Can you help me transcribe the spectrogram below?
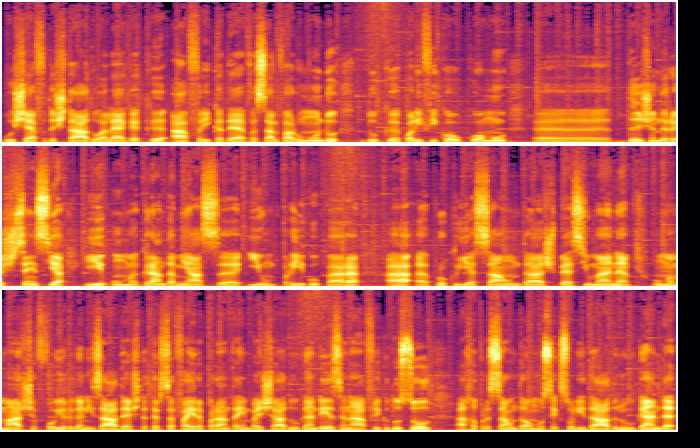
O chefe de Estado alega que a África deve salvar o mundo do que qualificou como uh, degenerescência e uma grande ameaça e um perigo para a procriação da espécie humana. Uma marcha foi organizada organizada esta terça-feira perante a Embaixada Ugandesa na África do Sul. A repressão da homossexualidade no Uganda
